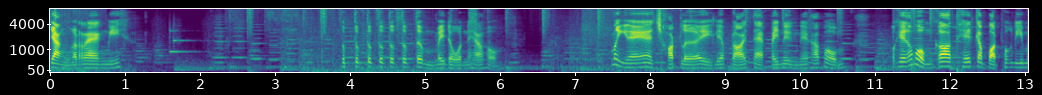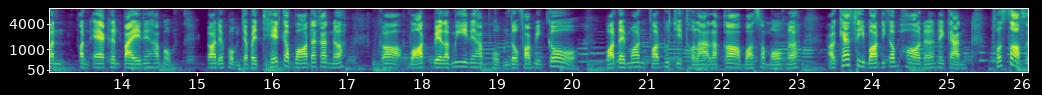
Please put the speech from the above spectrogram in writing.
อย่างแรงนี้ตุ้มตุ้มตุ้มตุ้มตุ้มตุ้มตุ้มไม่โดนนะครับผม ไม่แน่ช็อตเลยเรียบร้อยแตกไปหนึ่งนะครับผม โอเคครับผมก็เทสกับบอทพวกนี้มันอ่อนแอเกินไปนะครับผม ก็เดี๋ยวผมจะไปเทสกับบอสแล้วกันเนาะก็บอสเบลามี่นะครับผมโดฟามิงโก บอสไดมอนด์ฟอสบูจิโทระแล้วก็บอสสโมกเนาะเอาแค่ 4 บอสนี้ก็พอเนอะในการทดสอบส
